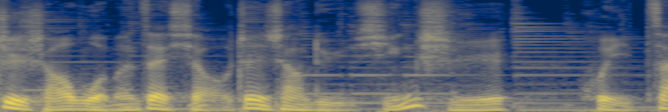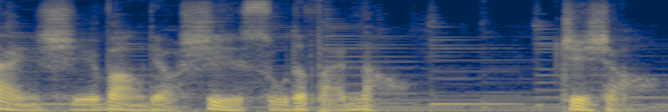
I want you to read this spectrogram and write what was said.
至少我们在小镇上旅行时，会暂时忘掉世俗的烦恼。至少，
